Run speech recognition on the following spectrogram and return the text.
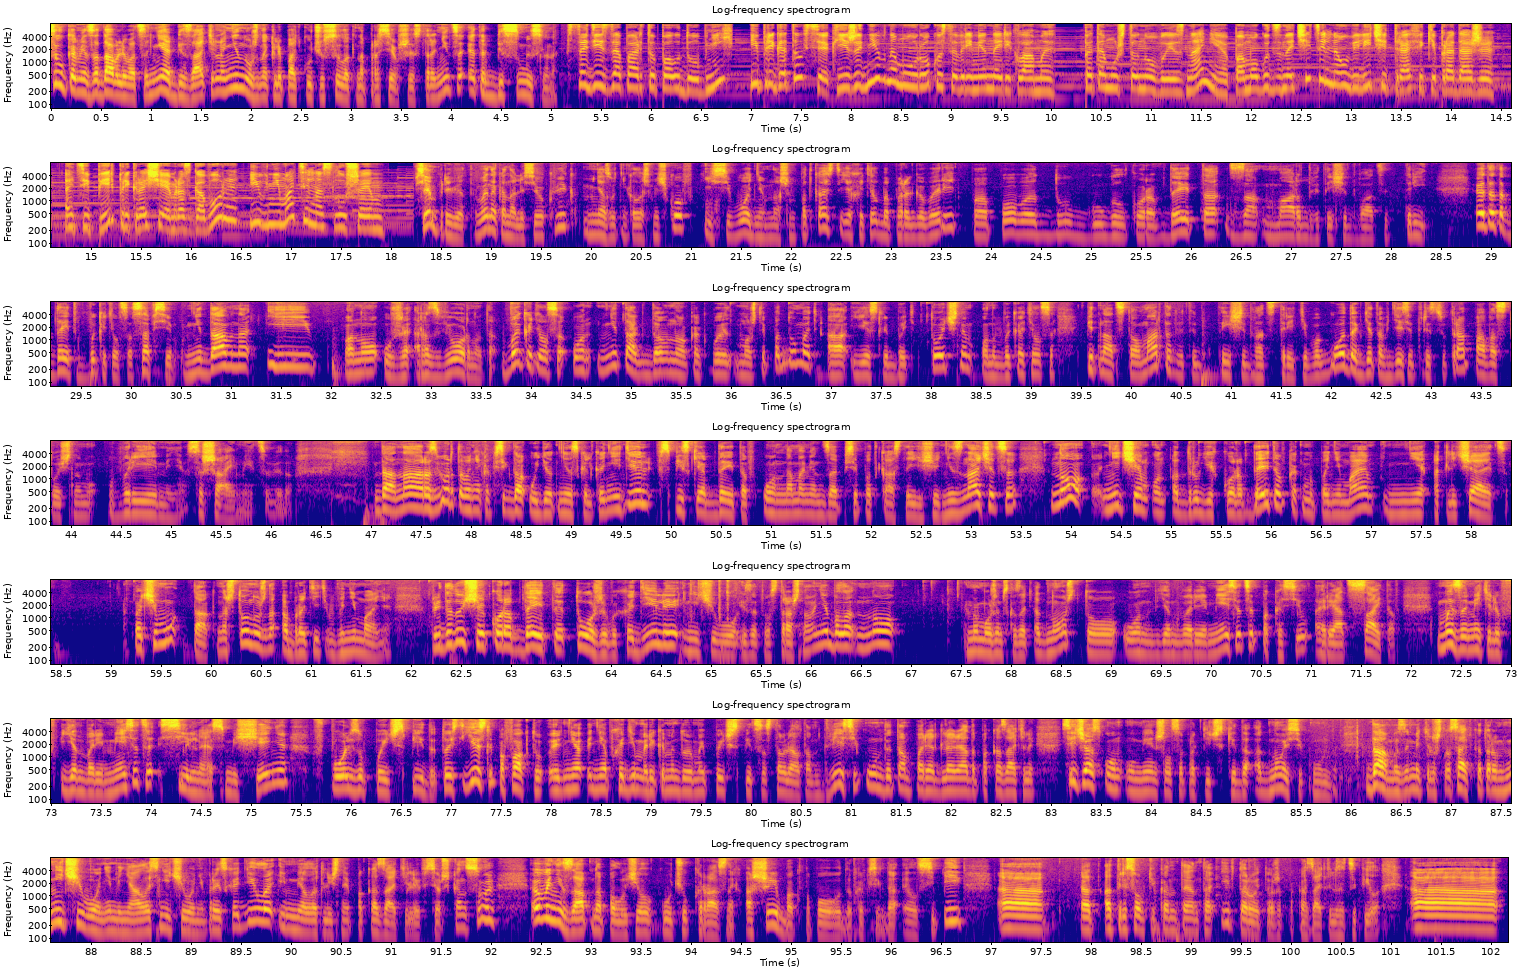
ссылками задавливаться не обязательно, не нужно клепать кучу ссылок на просевшие страницы, это бессмысленно. Садись за парту поудобней и приготовься к ежедневному уроку современной рекламы, потому что новые знания помогут значительно увеличить трафик и продажи. А теперь прекращаем разговоры и внимательно слушаем. Всем привет! Вы на канале SEO Quick, меня зовут Николай Шмичков, и сегодня в нашем подкасте я хотел бы проговорить по поводу Google Core Update за март 2023. Этот апдейт выкатился совсем недавно, и оно уже развернуто. Выкатился он не так давно, как вы можете подумать, а если быть точным, он выкатился 15 марта 2023 года, где-то в 10.30 утра по восточному времени, США имеется в виду. Да, на развертывание, как всегда, уйдет несколько недель. В списке апдейтов он на момент записи подкаста еще не значится, но ничем он от других core апдейтов, как мы понимаем, не отличается. Почему так? На что нужно обратить внимание? Предыдущие core апдейты тоже выходили, ничего из этого страшного не было, но мы можем сказать одно, что он в январе месяце покосил ряд сайтов. Мы заметили в январе месяце сильное смещение в пользу PageSpeed. То есть, если по факту э, не, необходимый рекомендуемый PageSpeed составлял там 2 секунды там для ряда показателей, сейчас он уменьшился практически до 1 секунды. Да, мы заметили, что сайт, в котором ничего не менялось, ничего не происходило, имел отличные показатели в Search Console, внезапно получил кучу красных ошибок по поводу, как всегда, LCP от, отрисовки контента, и второй тоже показатель зацепило. А,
